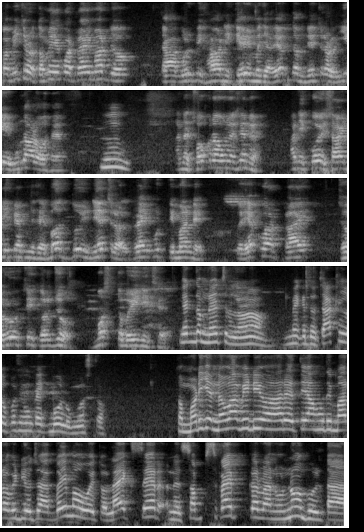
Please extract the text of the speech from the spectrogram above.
તો મિત્રો તમે એકવાર ટ્રાય મારજો કે આ ગુલ્ફી ખાવાની કેવી મજા એકદમ નેચરલ એ ઉનાળો છે. હમ. અને છોકરાઓને છે ને આની કોઈ સાઈડ ઇફેક્ટ નહીં થાય બધુંય નેચરલ ડ્રાય ફ્રૂટથી માંડે. તો એકવાર ટ્રાય જરૂરથી કરજો. મસ્ત બની છે. એકદમ નેચરલ હા. મેં કીધું, ચાખી લો, પછી હું કંઈક બોલું મસ્ત. તો મળીએ નવા વીડિયો હારે, ત્યાં સુધી મારો વીડિયો જો આ ગમ્યો હોય તો લાઈક શેર અને સબસ્ક્રાઇબ કરવાનું ન ભૂલતા.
